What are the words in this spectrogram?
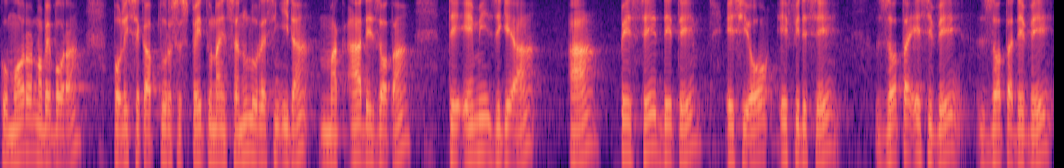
Comoro, Nobebora. Polícia captura suspeito na Insanulo Racing Ida, MAC ADJ, TMZGA, A, PCDT, SO, FDC, JSV, JDV,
